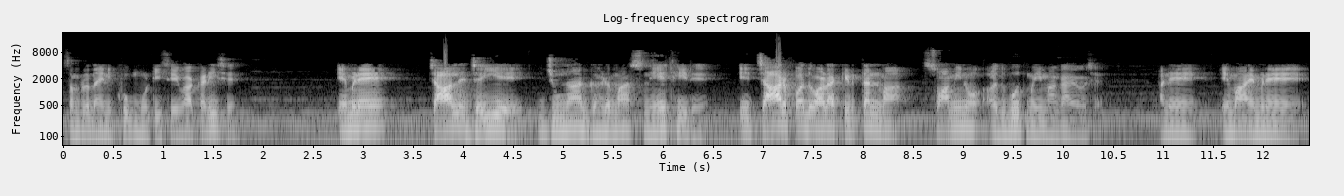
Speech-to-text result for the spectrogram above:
સંપ્રદાયની ખૂબ મોટી સેવા કરી છે. એમણે ચાલ જઈએ જૂનાગઢમાં સ્નેહથી રે એ ચાર પદવાળા કીર્તનમાં સ્વામીનો અદ્ભુત મહિમા ગાયો છે. અને એમાં એમણે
